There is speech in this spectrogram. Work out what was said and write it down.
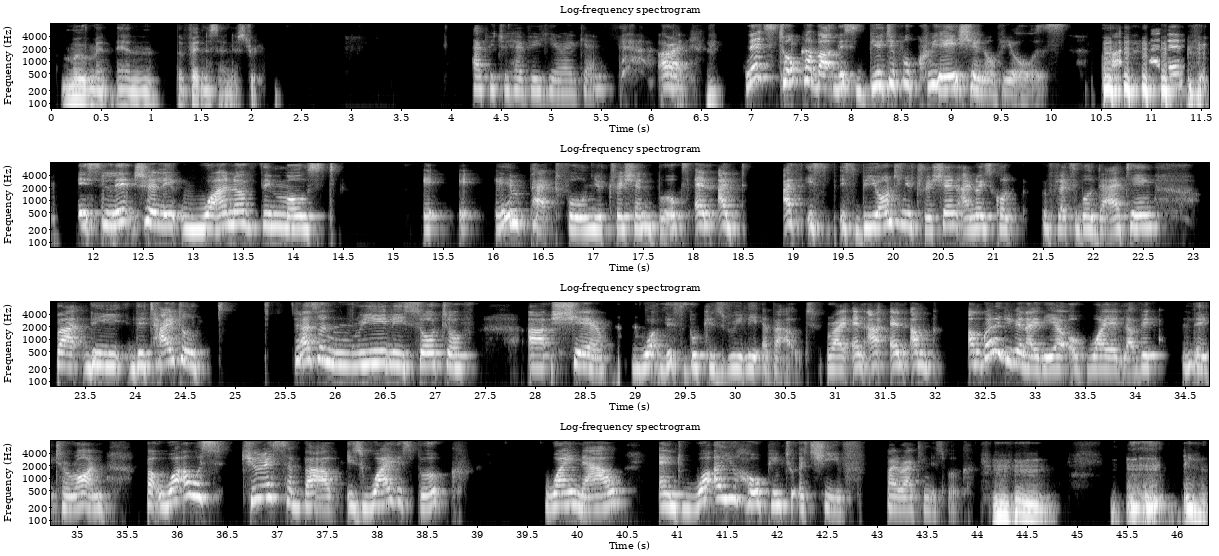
movement in the fitness industry Happy to have you here again. All right. Let's talk about this beautiful creation of yours. Right? it's literally one of the most I- I- impactful nutrition books. And I, I, it's, it's beyond nutrition. I know it's called flexible dieting, but the, the title doesn't really sort of uh, share what this book is really about, right? And I, and I'm I'm going to give you an idea of why I love it later on. But what I was curious about is why this book, why now, and what are you hoping to achieve by writing this book?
